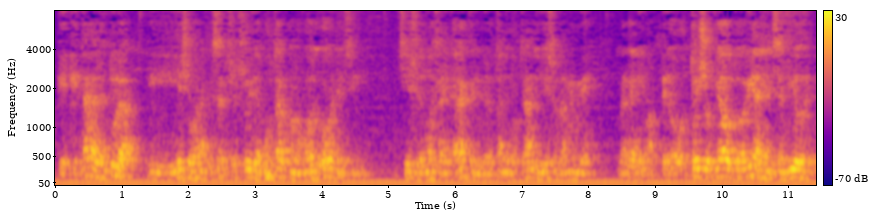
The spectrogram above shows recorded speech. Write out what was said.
que, que están a la altura y ellos van a crecer. Yo soy de apostar con los jugadores jóvenes y si ellos demuestran el carácter y me lo están demostrando y eso también me, me reanima. Pero estoy choqueado todavía en el sentido de,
